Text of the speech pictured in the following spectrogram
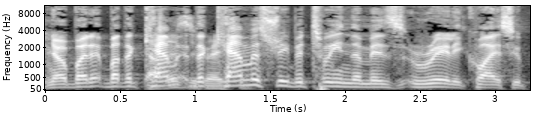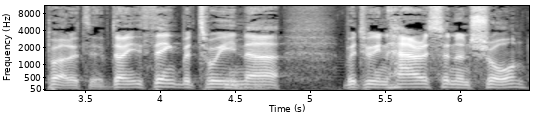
no, but but the chem- the chemistry between them is really quite superlative, don't you think? Between mm-hmm. uh, between Harrison and Sean.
